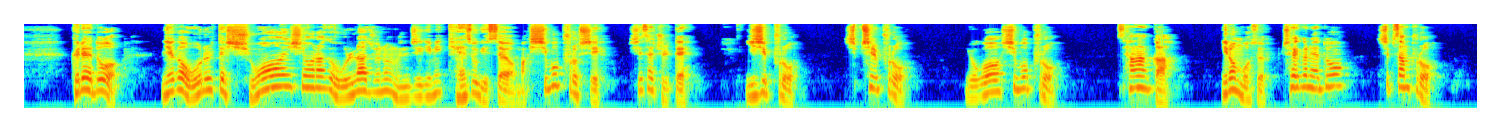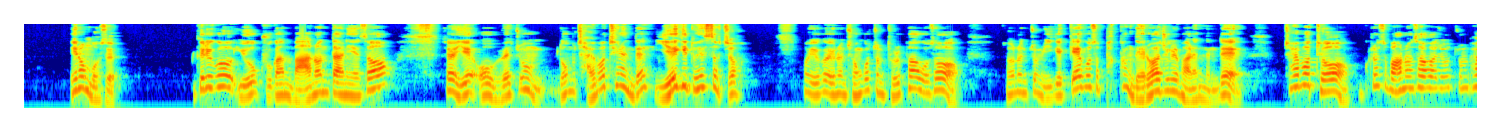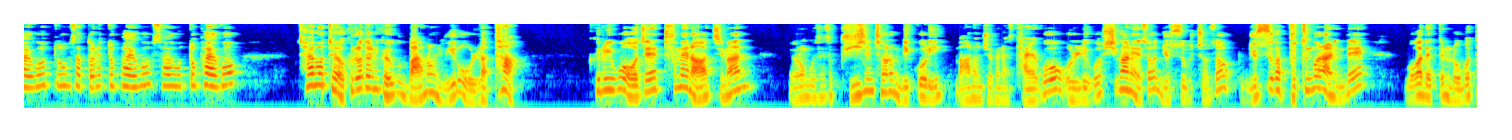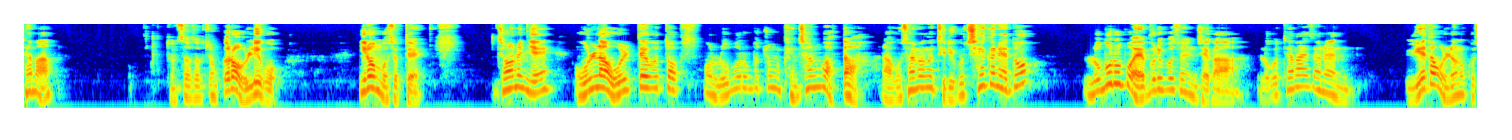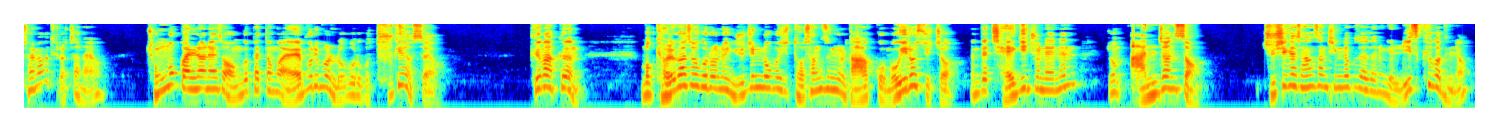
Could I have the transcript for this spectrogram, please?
그래도 얘가 오를 때 시원시원하게 올라주는 움직임이 계속 있어요. 막 15%씩 시세 줄 때 20%, 17%, 요거 15%, 상한가 이런 모습. 최근에도 13% 이런 모습. 그리고 요 구간 만원 단위에서 제가 얘, 어, 왜 좀 너무 잘 버티는데? 이 얘기도 했었죠. 어, 얘가 이런 전고 좀 돌파하고서 저는 좀 이게 깨고서 팍팍 내려와 주길 바랬는데 잘 버텨. 그래서 만 원 사가지고 좀 팔고 또 샀더니 또 팔고 사고 또 팔고 잘 버텨요. 그러더니 결국 만 원 위로 올라타. 그리고 어제 툼에 나왔지만 이런 곳에서 귀신처럼 밑꼬리 만 원 주변에서 달고 올리고 시간에서 뉴스 붙여서 뉴스가 붙은 건 아닌데 뭐가 됐든 로봇 테마 돈 써서 좀 끌어올리고 이런 모습들 저는 얘 올라올 때부터 어, 로보로보 좀 괜찮은 것 같다라고 설명을 드리고 최근에도 로보로보 에브리봇은 제가 로봇 테마에서는 위에다 올려놓고 설명을 드렸잖아요. 종목 관련해서 언급했던 거 에브리봇 로보로보 두 개였어요. 그만큼 뭐 결과적으로는 유진 로봇이 더 상승률 나왔고 뭐 이럴 수 있죠. 근데 제 기준에는 좀 안전성 주식에서 항상 신경 써야 되는 게 리스크거든요.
